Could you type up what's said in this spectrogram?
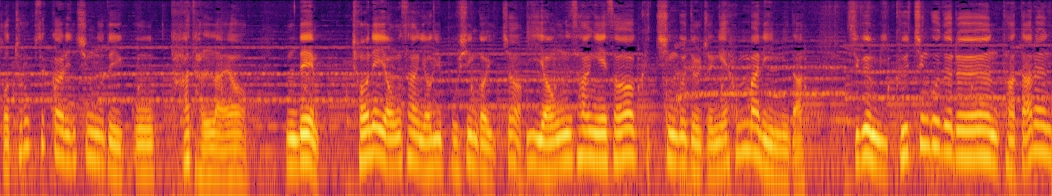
더 초록 색깔인 친구도 있고 다 달라요. 근데 전에 영상 여기 보신 거 있죠? 이 영상에서 그 친구들 중에 한 마리입니다. 지금 그 친구들은 다 다른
